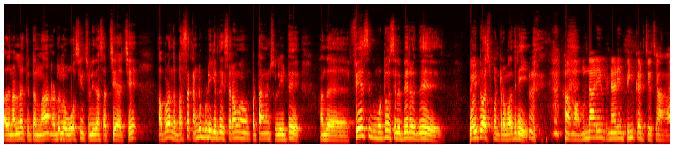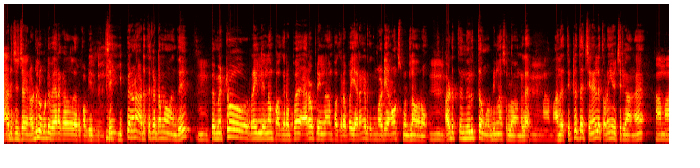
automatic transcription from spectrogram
அது நல்ல திட்டம் தான் நடுவில் ஓசின்னு சொல்லி தான் சர்ச்சையாச்சு. அப்புறம் அந்த பஸ்ஸை கண்டுபிடிக்கிறதுக்கு சிரமப்பட்டாங்கன்னு சொல்லிட்டு அந்த ஃபேஸுக்கு மட்டும் சில பேர் வந்து ஒயிட் வாஷ் பண்ற மாதிரி ஆமா முன்னாடியும் பின்னாடியும் பிங்க் அடிச்சு வச்சாங்க. அடிச்சு வச்சாங்க. நடுவில் மட்டும் வேற கலர்ல இருக்கும் அப்படின்னு இருந்துச்சு இப்போ என்னன்னா அடுத்த கட்டமா வந்து. இப்போ மெட்ரோ ரயில் எல்லாம் பாக்குறப்ப ஏரோப்ளேன் எல்லாம் பாக்குறப்ப இறங்குறதுக்கு முன்னாடி அனௌன்ஸ்மெண்ட்லாம் வரும். ம், அடுத்த நிறுத்தம் அப்படின்லாம் சொல்லுவாங்கல்ல. அந்த திட்டத்தை சென்னையில தொடங்கி வச்சிருக்காங்க. ஆமா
